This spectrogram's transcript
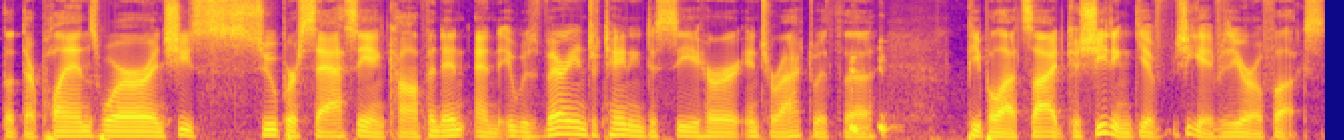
that their plans were and she's super sassy and confident and it was very entertaining to see her interact with uh, people outside because she didn't give she gave zero fucks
